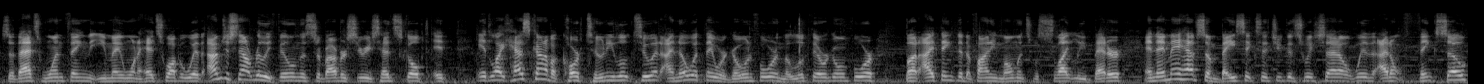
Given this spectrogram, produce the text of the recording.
so that's one thing that you may want to head swap it with. I'm just not really feeling the Survivor Series head sculpt. It, it like has kind of a cartoony look to it. I know what they were going for and the look they were going for, but I think the Defining Moments was slightly better, and they may have some basics that you could switch that out with. I don't think so,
